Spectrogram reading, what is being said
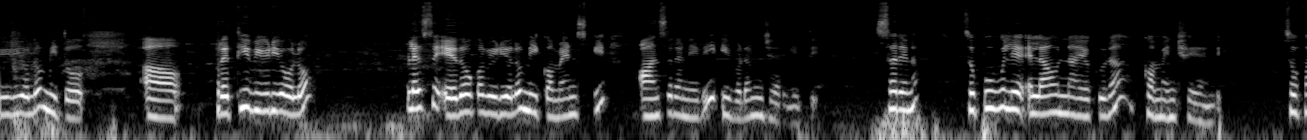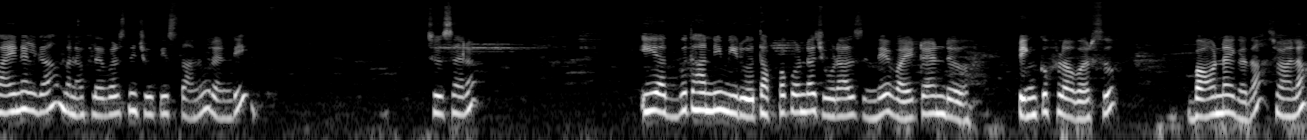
వీడియోలో మీతో ప్రతి వీడియోలో ప్లస్ ఏదో ఒక వీడియోలో మీ కామెంట్స్కి ఆన్సర్ అనేది ఇవ్వడం జరిగింది సరేనా? సో పువ్వులు ఎలా ఉన్నాయో కూడా కామెంట్ చేయండి. సో ఫైనల్గా మన ఫ్లేవర్స్ని చూపిస్తాను రండి. చూసారా? ఈ అద్భుతాన్ని మీరు తప్పకుండా చూడాల్సిందే. వైట్ అండ్ పింక్ ఫ్లవర్స్ బాగున్నాయి కదా చాలా.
